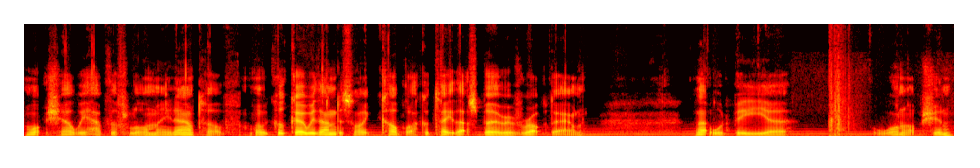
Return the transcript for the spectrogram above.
What shall we have the floor made out of? Well, we could go with andesite cobble. I could take that spur of rock down. That would be uh, one option.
